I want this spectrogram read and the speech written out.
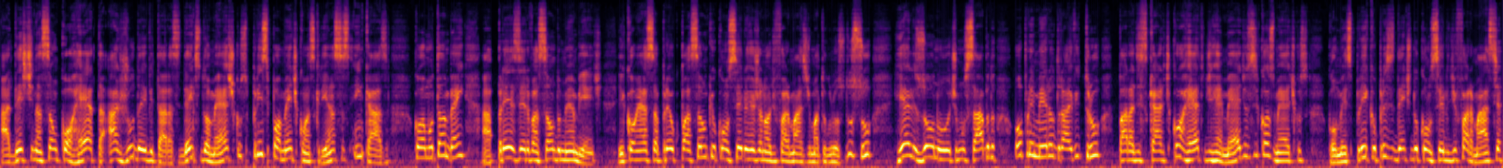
A destinação correta ajuda a evitar acidentes domésticos, principalmente com as crianças em casa, como também a preservação do meio ambiente. E com essa preocupação que o Conselho Regional de Farmácia de Mato Grosso do Sul realizou no último sábado o primeiro drive-thru para descarte correto de remédios e cosméticos, como explica o presidente do Conselho de Farmácia,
